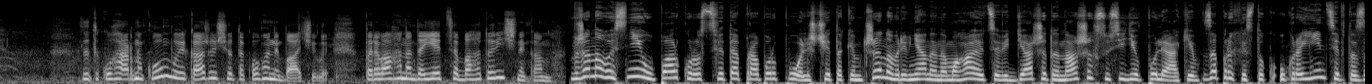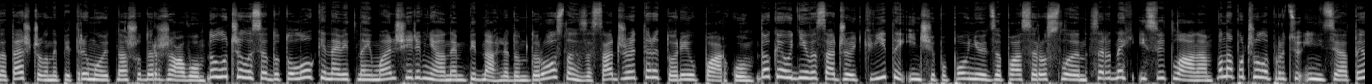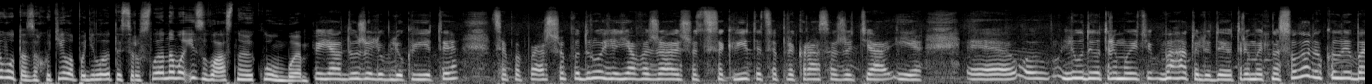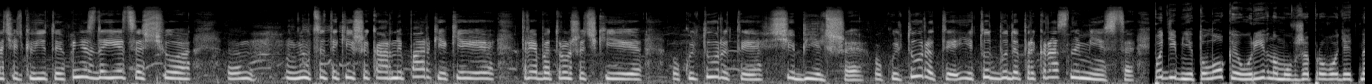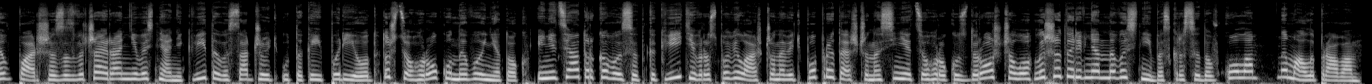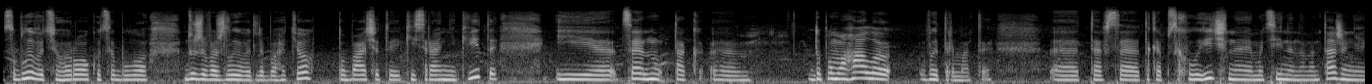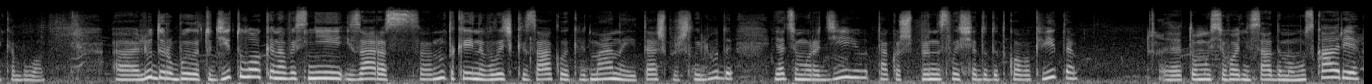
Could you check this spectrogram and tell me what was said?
за таку гарну клумбу і кажуть, що такого не бачили. Перевага надається багаторічникам. Вже навесні у парку розцвіте прапор Польщі. Таким чином рівняни намагаються віддячити наших сусідів поляків за прихисток українців та за те, що вони підтримують нашу державу. Долучилися до толоки навіть найменші рівняни. Під наглядом дорослих засаджують територію парку. Доки одні висаджують квіти, інші поповнюють запаси рослин. Серед них і Світлана. Вона почула про цю ініціативу та захотіла поділитись рослинами із власної клумби. Я дуже люблю квіти. Це по-перше. По-друге, я вважаю, що це квіти це прикраса життя. І е, люди отримують, багато людей отримують насолоду, коли бачать квіти. Мені здається, що е, ну, це такий шикарний парк, який треба трошечки окультурити, ще більше окультурити, і тут буде прекрасне місце. Подібні толоки у рівному вже проводять не вперше. Зазвичай ранні весняні квіти висаджують у такий період. Тож цього року не виняток. Ініціаторка висадки квітів розповіла, що навіть попри те, що насіння цього року здорожчало, лишити рівнян навесні без краси довкола не мали права. Особливо цього року це було дуже важливо для багатьох побачити якісь ранні квіти, і це ну так е, допомагало витримати е, те все таке психологічне, емоційне навантаження, яке було. Е, Люди робили тоді толоки навесні, і зараз е, ну, такий невеличкий заклик від мене, і теж прийшли люди. Я цьому радію. Також принесли ще додатково квіти. Е, Тому сьогодні садимо мускарі,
